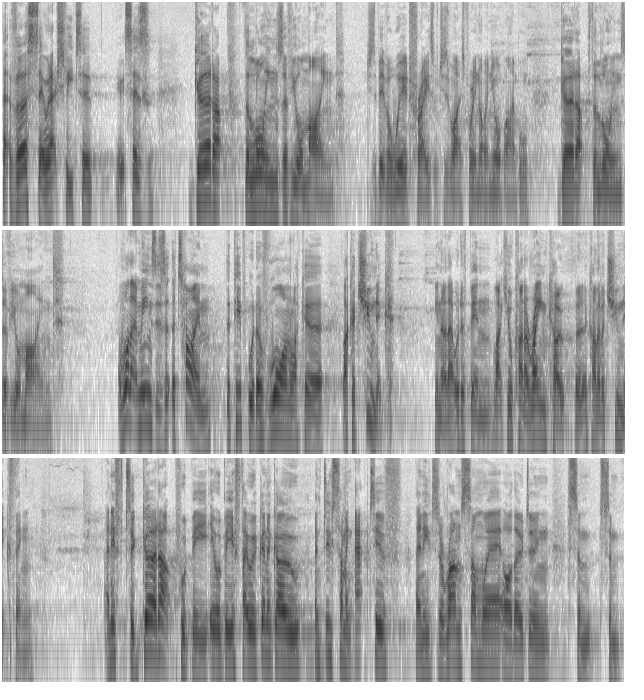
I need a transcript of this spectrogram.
that verse there would actually to, it says, gird up the loins of your mind, which is a bit of a weird phrase, which is why it's probably not in your Bible. Gird up the loins of your mind. And what that means is at the time, the people would have worn like a, like a tunic. You know, that would have been like your kind of raincoat, but a kind of a tunic thing. And if to gird up would be, it would be if they were going to go and do something active, they needed to run somewhere, or they were doing some, some,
